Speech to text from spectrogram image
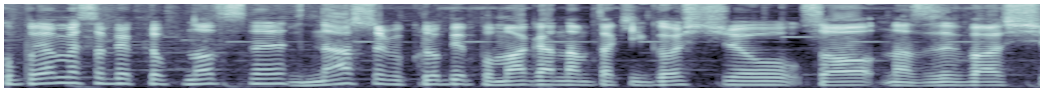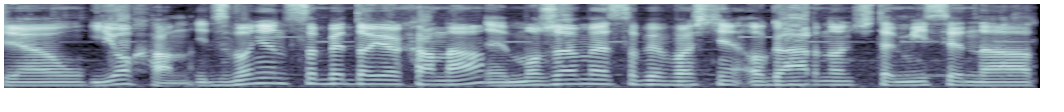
kupujemy sobie klub nocny, w naszym klubie pomaga nam taki gościu, co nazywa się Johan. I dzwoniąc sobie do Johana, y, możemy sobie właśnie ogarnąć tę misję na,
